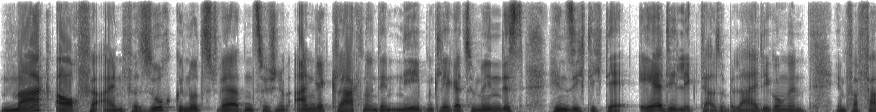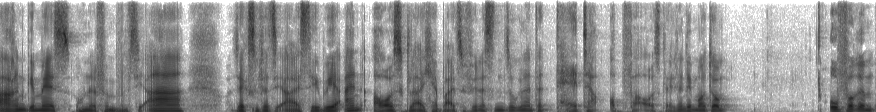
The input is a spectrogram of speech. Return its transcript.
mag auch für einen Versuch genutzt werden, zwischen dem Angeklagten und dem Nebenkläger zumindest hinsichtlich der Erdelikte, also Beleidigungen, im Verfahren gemäß 155a, 46a StGB einen Ausgleich herbeizuführen. Das ist ein sogenannter Täter-Opfer-Ausgleich. Ne? Dem Motto, Oferim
